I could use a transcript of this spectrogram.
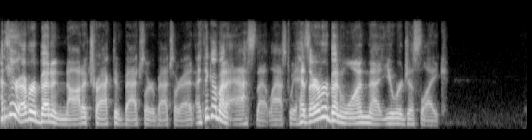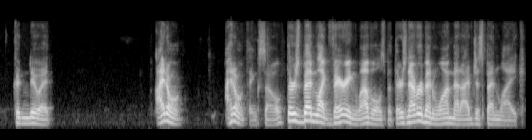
has there ever been a not attractive bachelor or bachelorette? I think I might have asked that last week. Has there ever been one that you were just like couldn't do it? I don't I don't think so. There's been like varying levels, but there's never been one that I've just been like,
